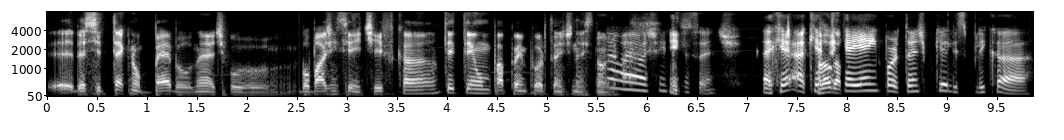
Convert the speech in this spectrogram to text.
eh, esse technobabble, né? Tipo, bobagem científica. Tem, tem um papel importante na história. Não, eu achei interessante. É que, é, que, é que aí é importante porque ele explica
